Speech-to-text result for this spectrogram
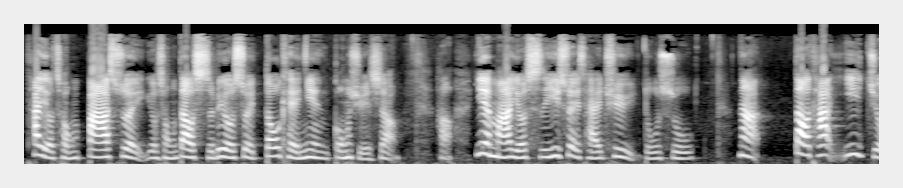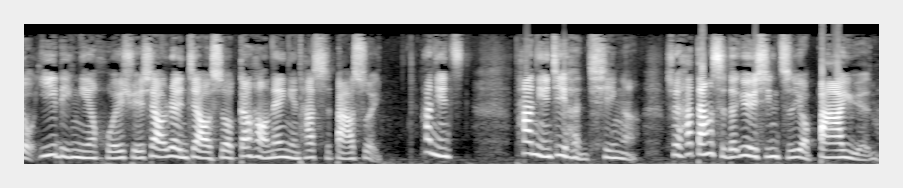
他有从八岁，有从到十六岁都可以念公学校。好，叶麻由十一岁才去读书，那到他一九一零年回学校任教的时候，刚好那一年他十八岁，他年他年纪很轻啊，所以他当时的月薪只有八元。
